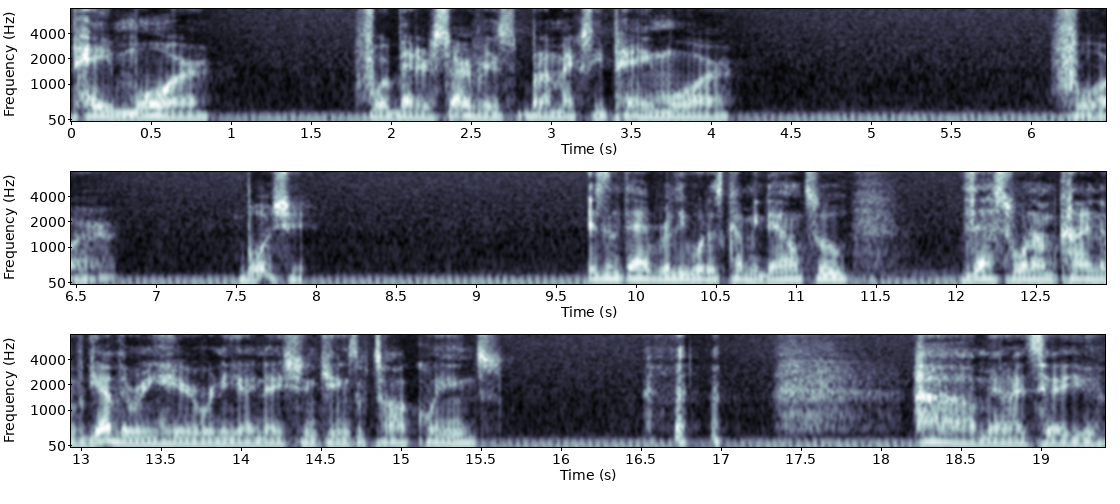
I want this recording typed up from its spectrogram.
pay more for better service, but I'm actually paying more for bullshit. Isn't that really what it's coming down to? That's what I'm kind of gathering here, Renegade Nation, Kings of Talk Queens. oh, man, I tell you.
